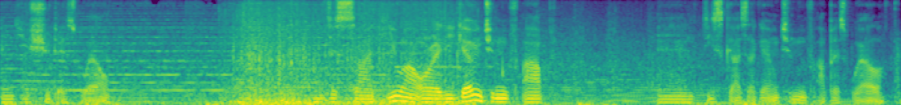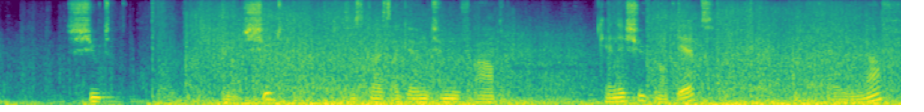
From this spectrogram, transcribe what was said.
And you should as well. On this side, you are already going to move up. And these guys are going to move up as well. Shoot. And shoot. These guys are going to move up. Can they shoot? Not yet. Fair enough.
